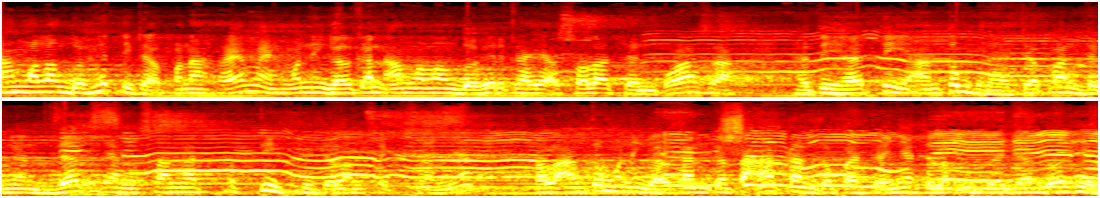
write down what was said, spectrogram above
Amalan dohir tidak pernah remeh. Meninggalkan amalan dohir kayak sholat dan puasa. Hati-hati, antum berhadapan dengan zat yang sangat pedih di dalam siksanya. Kalau antum meninggalkan ketaatan kepadanya dalam ibadah dohir.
